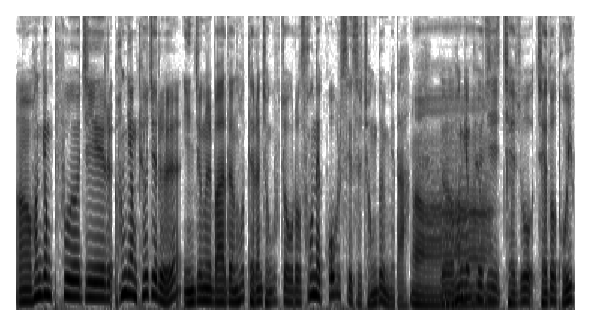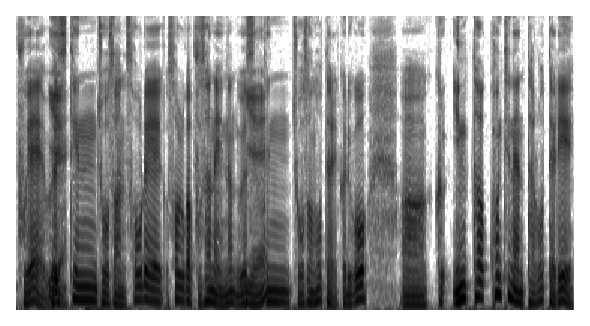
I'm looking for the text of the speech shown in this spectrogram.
어, 환경 표지 환경 표지를 인증을 받은 호텔은 전국적으로 손에 꼽을 수 있을 정도입니다. 아. 그 환경 표지 제조 제도 도입 후에 예. 웨스틴 조선 서울에 서울과 부산에 있는 웨스틴 조선 호텔 그리고 어, 그 인터콘티넨탈 호텔이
